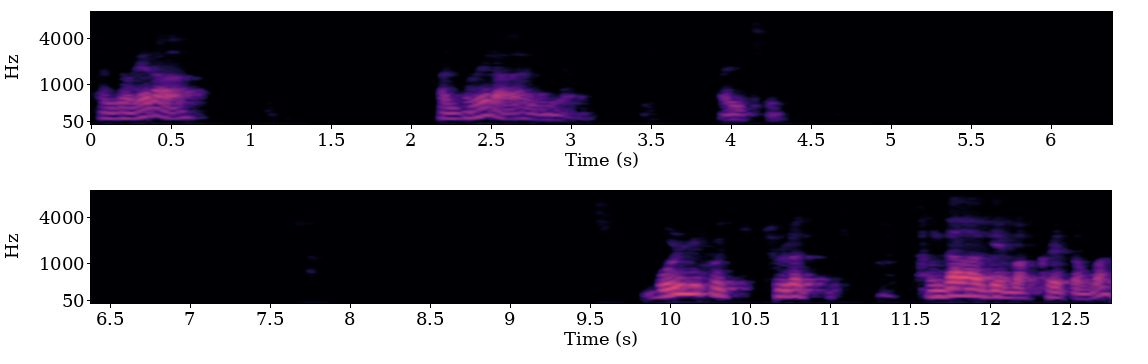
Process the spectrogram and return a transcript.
반성해라. 반성해라, 그냥. 알겠지. 뭘 믿고 졸라 당당하게 막 그랬던 거야?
